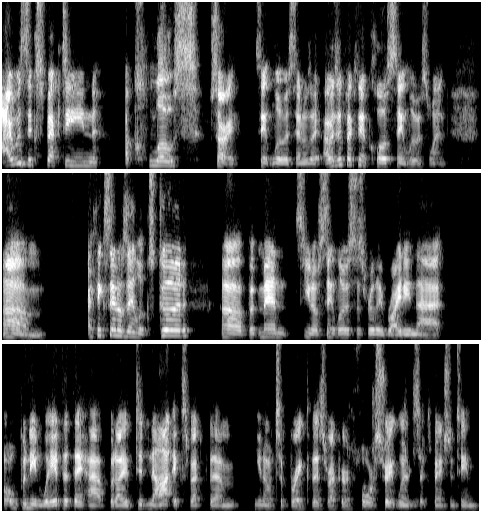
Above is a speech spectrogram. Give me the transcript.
I was expecting a close, sorry, St. Louis San Jose. I was expecting a close St. Louis win. Um, I think San Jose looks good, uh, but man, you know, St. Louis is really riding that opening wave that they have. But I did not expect them, you know, to break this record, four straight wins, expansion team.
